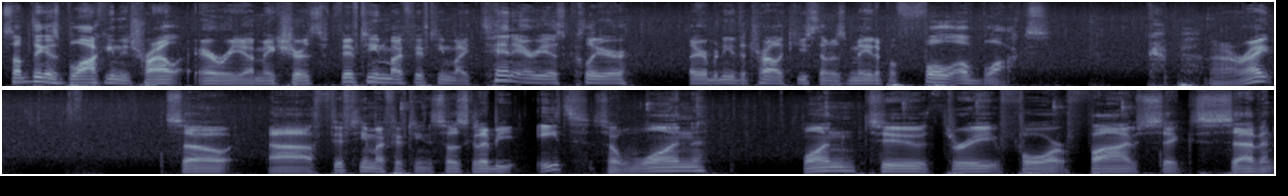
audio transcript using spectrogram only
Something is blocking the trial area. Make sure it's 15 by 15 by 10 area is clear. Layer beneath the trial keystone is made up of full of blocks. Crap. All right. So uh, 15 by 15. So it's going to be 8. So 1, 1, 2, 3, 4, 5, 6, 7.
